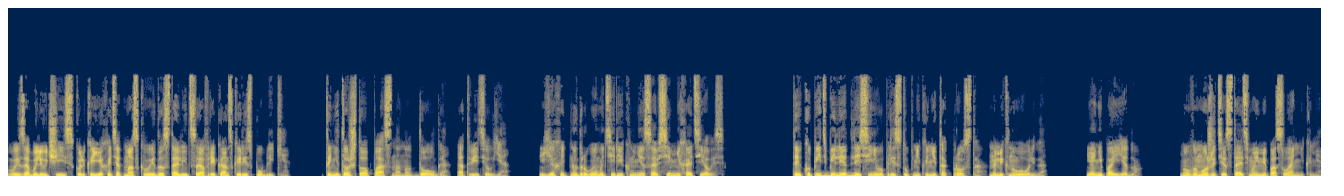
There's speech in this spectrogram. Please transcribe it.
Вы забыли учесть, сколько ехать от Москвы до столицы Африканской Республики. Это не то, что опасно, но долго, ответил я. Ехать на другой материк мне совсем не хотелось. «Ты купить билет для синего преступника не так просто», — намекнула Ольга. «Я не поеду. Но вы можете стать моими посланниками.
